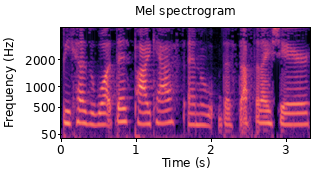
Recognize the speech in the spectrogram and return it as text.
because what this podcast and the stuff that I share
